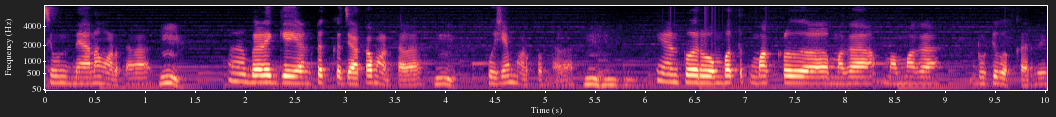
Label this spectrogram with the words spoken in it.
ಶಿವನ್ ಜ್ಞಾನ ಮಾಡ್ತಾಳ. ಬೆಳಿಗ್ಗೆ ಎಂಟಕ್ಕೆ ಜಾಕ ಮಾಡ್ತಾಳ. ಪೂಜೆ ಮಾಡ್ಕೊಂತಾಳ. ಎಂಟುವರೆ ಒಂಬತ್ತಕ್ಕೆ ಮಕ್ಕಳು ಮಗ ಮೊಮ್ಮಗ ಡ್ಯೂಟಿ ಹೋಗ್ತಾರ್ರಿ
